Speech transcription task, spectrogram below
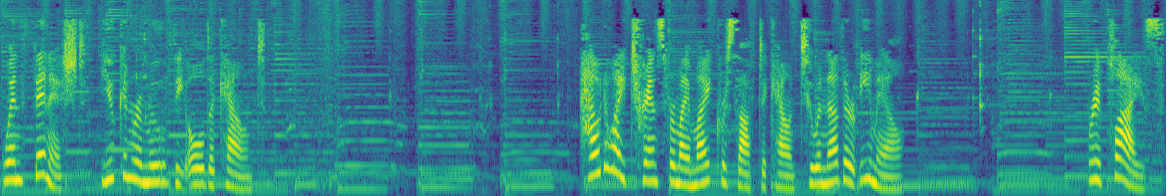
When finished, you can remove the old account. How do I transfer my Microsoft account to another email? Replies.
